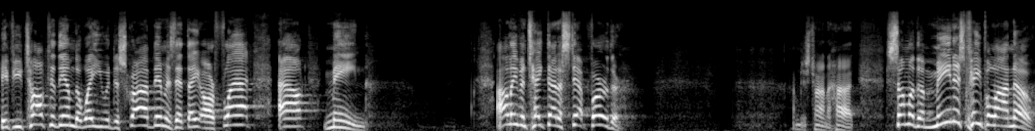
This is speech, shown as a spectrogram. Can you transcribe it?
if you talk to them, the way you would describe them is that they are flat out mean. I'll even take that a step further. I'm just trying to hide. Some of the meanest people I know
